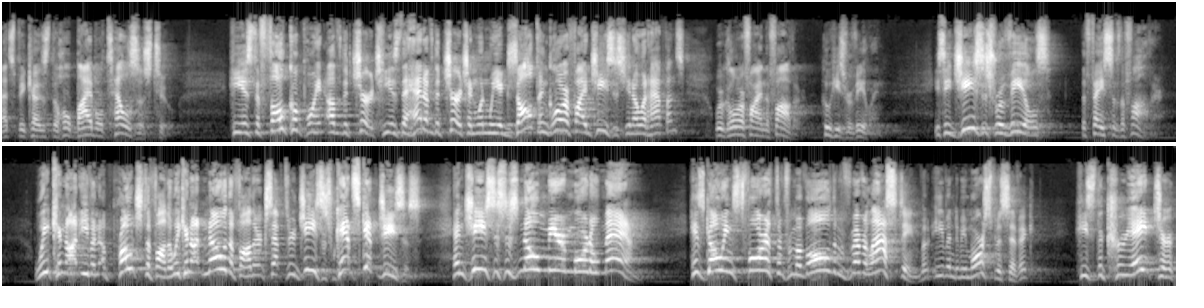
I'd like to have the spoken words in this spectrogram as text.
that's because the whole Bible tells us to. He is the focal point of the church. He is the head of the church. And when we exalt and glorify Jesus, you know what happens? We're glorifying the Father, who He's revealing. You see, Jesus reveals the face of the Father. We cannot even approach the Father. We cannot know the Father except through Jesus. We can't skip Jesus. And Jesus is no mere mortal man. His goings forth are from of old and from everlasting. But even to be more specific, He's the creator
